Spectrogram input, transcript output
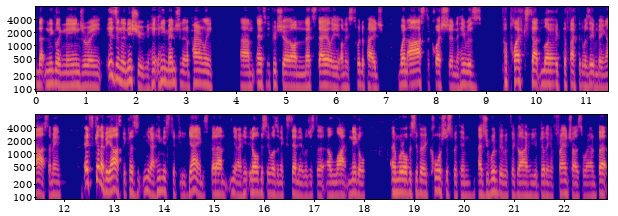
that niggling knee injury isn't an issue. He, he mentioned it apparently. Um, Anthony Puccio on Nets Daily on his Twitter page, when asked the question, he was perplexed at like the fact that it was even being asked. I mean, it's going to be asked because you know he missed a few games, but um, you know it obviously wasn't extended; it was just a, a, light niggle, and we're obviously very cautious with him, as you would be with the guy who you're building a franchise around. But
